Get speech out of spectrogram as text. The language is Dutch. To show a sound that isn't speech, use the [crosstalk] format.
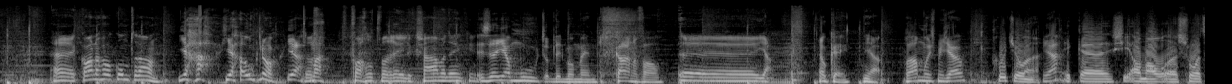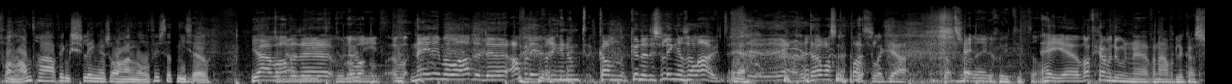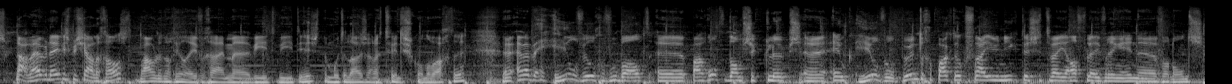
Eh, carnaval komt eraan. Ja, ja, ook nog. Ja, Dat maar vaggelt wel redelijk samen, denk ik. is dat jouw moed op dit moment? Carnaval. Eh, ja. Oké. ja. Bram, hoe is het met jou? Goed jongen. Ja? Ik eh, zie allemaal een soort van handhavingsslingers al hangen, of is dat niet zo? Ja, we Doe hadden nou de. niet, doe nou wa- niet. wa- nee, nee, maar we hadden de aflevering genoemd. Kan, kunnen de slingers al uit? Dus, Ja. eh, ja, dat was toepasselijk, ja. Dat is wel een hele goede titel. hey, eh, wat gaan we doen eh, vanavond, Lucas? Nou, we hebben een hele speciale gast. We houden nog heel even geheim eh, wie, het, wie het is. Dan moeten luisteren nog 20 seconden wachten. Eh, en we hebben heel veel gevoetbald. Eh, Een paar Rotterdamse clubs. eh, en ook heel veel punten gepakt. Ook vrij uniek tussen twee afleveringen in eh, van ons.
